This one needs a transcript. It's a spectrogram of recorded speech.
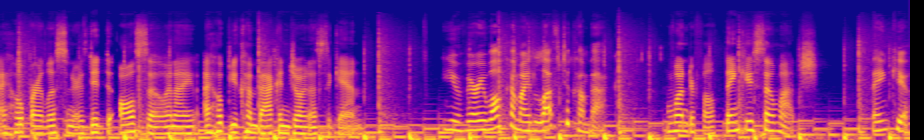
I hope our listeners did also, and I, I hope you come back and join us again. You're very welcome. I'd love to come back. Wonderful. Thank you so much. Thank you.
